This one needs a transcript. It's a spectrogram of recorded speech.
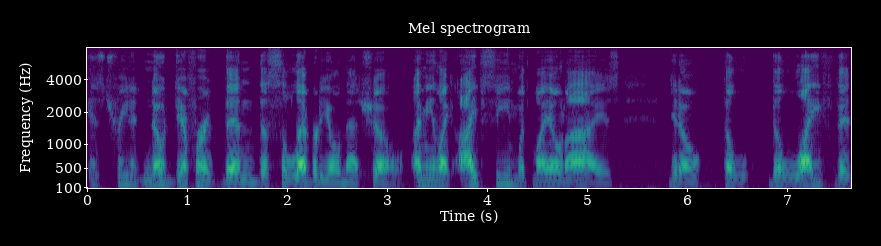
is treated no different than the celebrity on that show. I mean like i've seen with my own eyes you know the the life that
